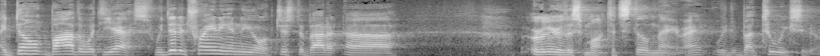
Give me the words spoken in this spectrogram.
I don't bother with yes. We did a training in New York just about uh, earlier this month. It's still May, right? We did about two weeks ago.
